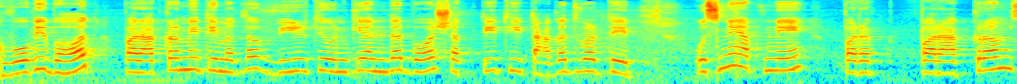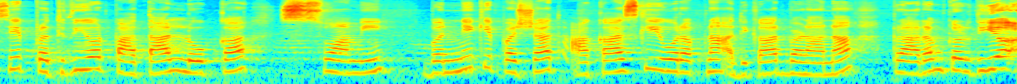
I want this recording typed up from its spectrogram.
वो भी बहुत पराक्रमी थे। मतलब वीर थे, उनके अंदर बहुत शक्ति थी, ताकतवर थे। उसने अपने पर पराक्रम से पृथ्वी और पाताल लोक का स्वामी बनने के पश्चात आकाश की ओर अपना अधिकार बढ़ाना प्रारंभ कर दिया।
